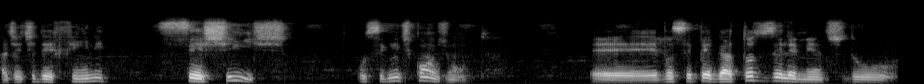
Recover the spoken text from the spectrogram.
a gente define Cx o seguinte conjunto. É você pegar todos os elementos do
